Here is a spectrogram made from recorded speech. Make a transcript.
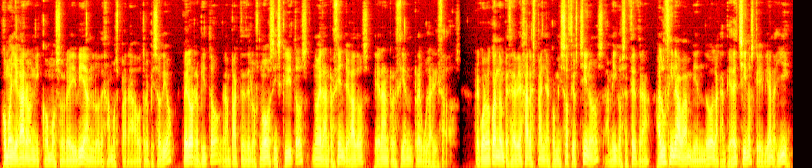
Cómo llegaron y cómo sobrevivían lo dejamos para otro episodio, pero repito, gran parte de los nuevos inscritos no eran recién llegados, eran recién regularizados. Recuerdo cuando empecé a viajar a España con mis socios chinos, amigos, etc., alucinaban viendo la cantidad de chinos que vivían allí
